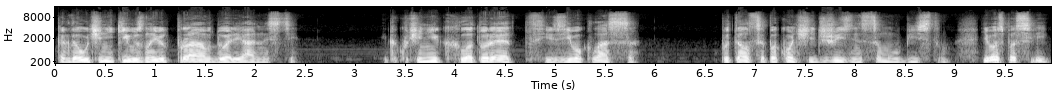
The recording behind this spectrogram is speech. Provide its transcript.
когда ученики узнают правду о реальности. Как ученик Латурет из его класса пытался покончить жизнь самоубийством. Его спасли.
